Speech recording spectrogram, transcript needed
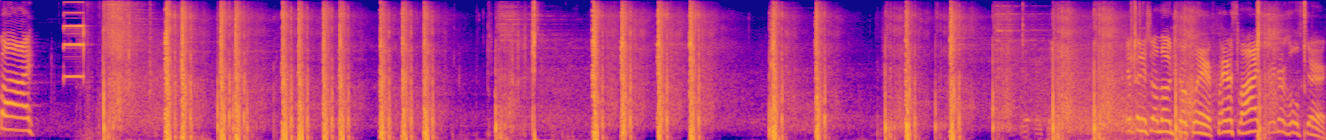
by. And finish unload and show clear. Clear, slide, trigger, holster.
